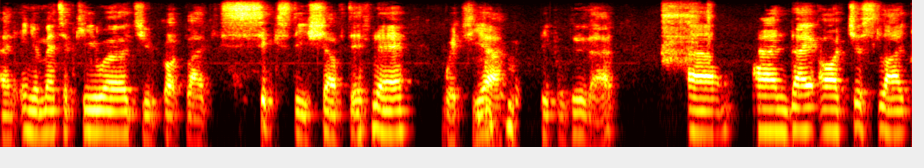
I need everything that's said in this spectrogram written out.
And in your meta keywords, you've got like 60 shoved in there, which, yeah, people do that. Um, and they are just like,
